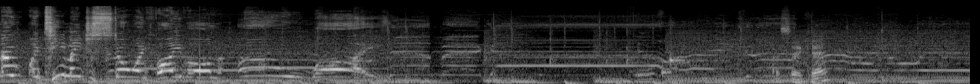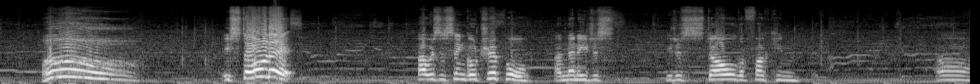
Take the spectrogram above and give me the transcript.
No! My teammate just stole my five on! Oh, why? That's okay. Oh! He stole it! That was a single triple, and then he just he just stole the fucking Oh.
